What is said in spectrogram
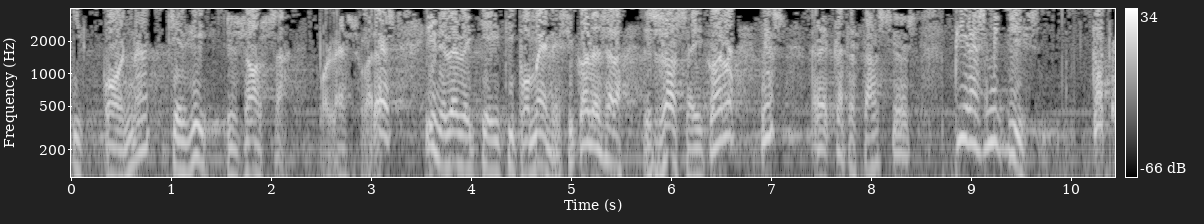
εικόνα και δει ζώσα. Πολλές φορές είναι βέβαια και οι τυπωμένες εικόνες αλλά ζώσα εικόνα μιας ε, καταστάσεως πειρασμικής. Τότε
